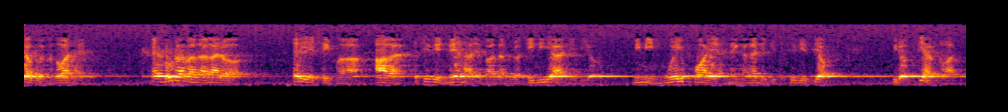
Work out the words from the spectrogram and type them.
ရောက်ွယ်မသွားနိုင်ဘူး။အဲဗုဒ္ဓဘာသာကတော့ အဲ့ဒီအချိန်မှာအားကတစ်ဖြည်းဖြည်းနည်းလာတဲ့ဘာသာဆိုတော့အိန္ဒိယနေပြီးတော့မိမိမွေးဖွားရနိုင်ငံကနေပြီးတစ်ဖြည်းဖြည်းပြောက်ပြီးတော့ပြတ်သွားတယ်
